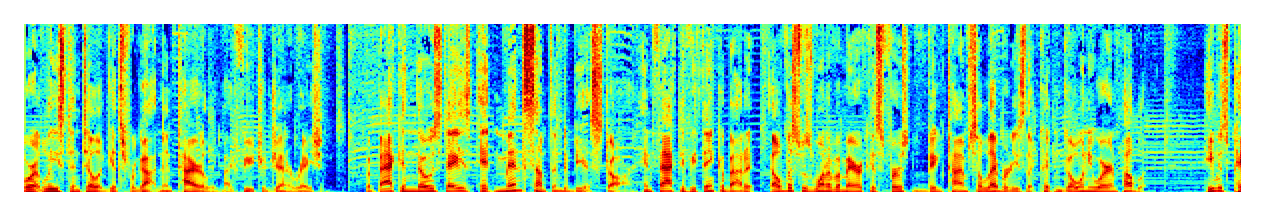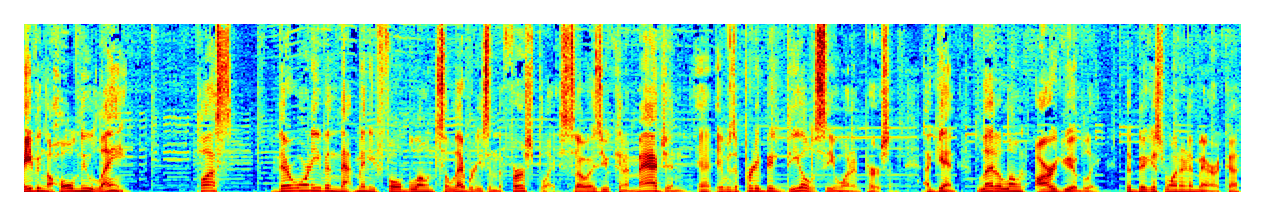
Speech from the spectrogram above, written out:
or at least until it gets forgotten entirely by future generations. But back in those days, it meant something to be a star. In fact, if you think about it, Elvis was one of America's first big time celebrities that couldn't go anywhere in public. He was paving a whole new lane. Plus, there weren't even that many full blown celebrities in the first place, so as you can imagine, it was a pretty big deal to see one in person. Again, let alone arguably the biggest one in America,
